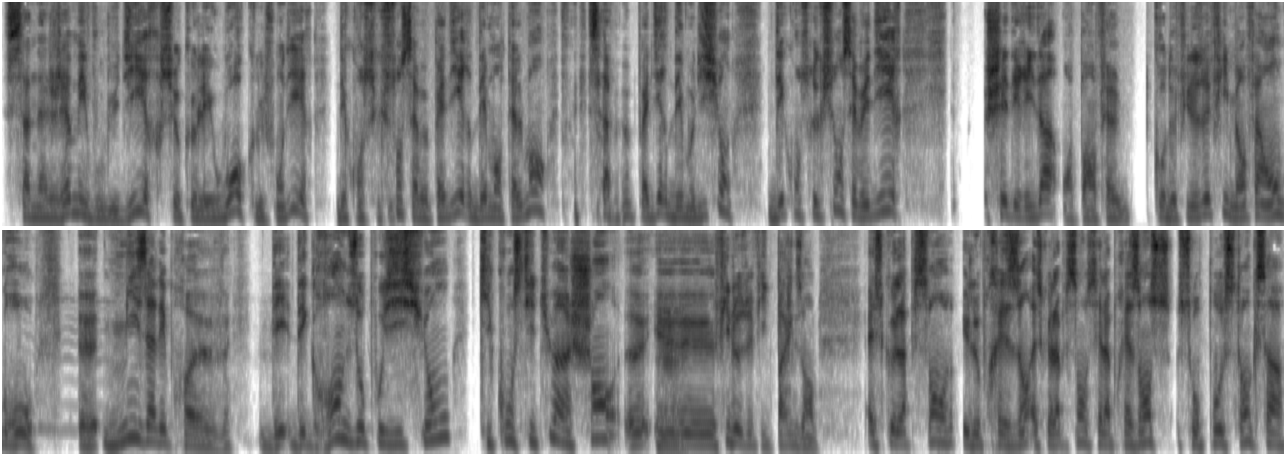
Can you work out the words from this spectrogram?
Ça n'a jamais voulu dire ce que les woke lui font dire. Déconstruction, ça veut pas dire démantèlement, ça veut pas dire démolition. Déconstruction, ça veut dire chez Derrida, on va pas en faire cours de philosophie, mais enfin, en gros, euh, mise à l'épreuve des, des grandes oppositions qui constituent un champ euh, euh, philosophique. Par exemple, est-ce que l'absent et le présent, est-ce que l'absence et la présence s'opposent tant que ça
